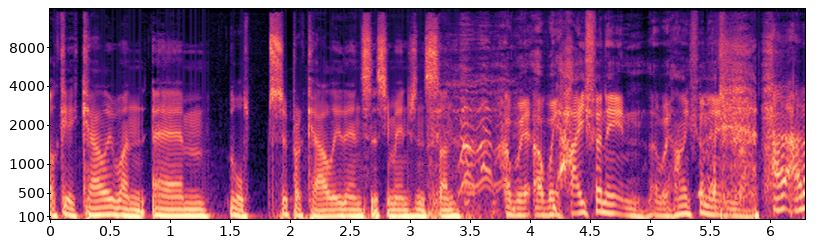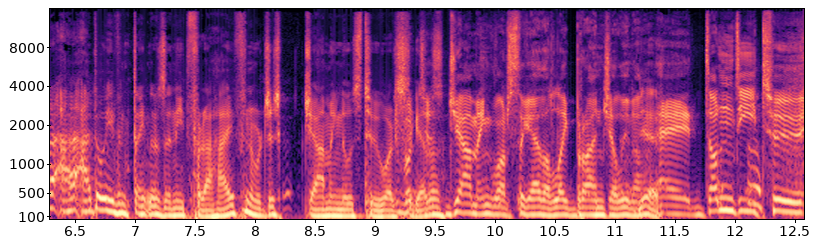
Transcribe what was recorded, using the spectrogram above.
okay, Cali one. Um, well, Super Cali then, since you mentioned Sun. Are we, are we hyphenating? Are we hyphenating? I, I, I don't even think there's a need for a hyphen. We're just jamming those two words together. We're together. just jamming words together like Brangelina. Yeah. Uh, Dundee 2,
